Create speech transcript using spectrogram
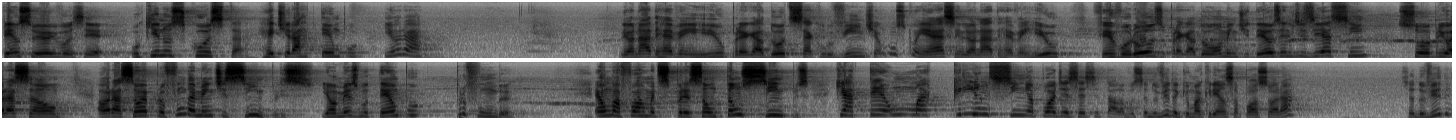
Penso eu e você, o que nos custa retirar tempo e orar? Leonardo Ravenhill, pregador do século XX, alguns conhecem Leonardo Ravenhill, fervoroso pregador, homem de Deus, ele dizia assim sobre oração: a oração é profundamente simples e ao mesmo tempo profunda. É uma forma de expressão tão simples que até uma criancinha pode exercitá-la. Você duvida que uma criança possa orar? Você duvida?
